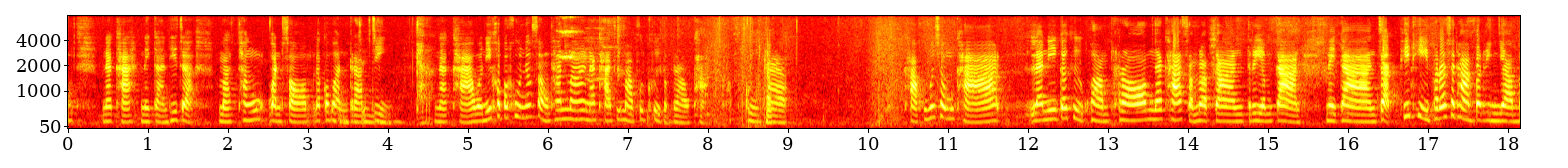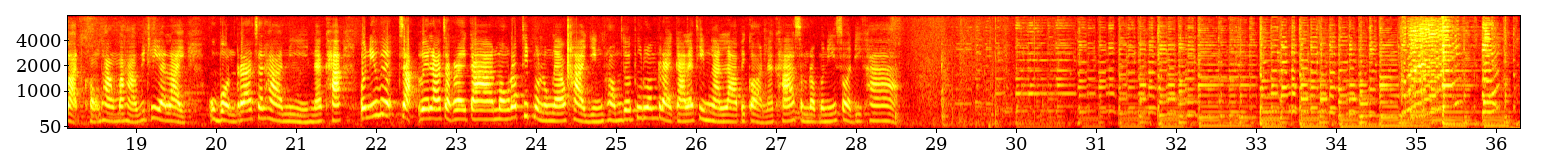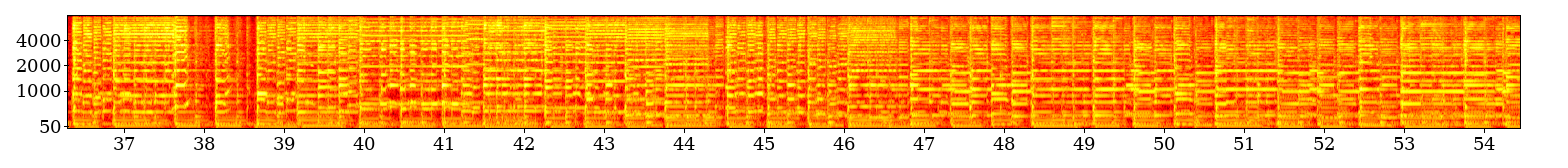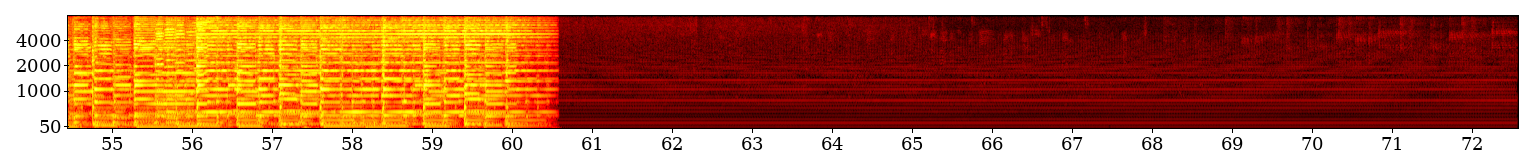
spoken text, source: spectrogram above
นะคะ ในการที่จะมาทั้งวันซ้อมแล้วก็วันรับจริงค่ะนะคะ วันนี้ขอบพระคุณทั้งสองท่านมากนะคะ ที่มาพูดคุยกับเราค่ะขอบคุณค่ะค่ะคุณผู้ชมคะ และนี่ก็คือความพร้อมนะคะสำหรับการเตรียมการในการจัดพิธีพระราชทานปริญญาบัตรของทางมหาวิทยาลัย อุบลราชธานีนะคะ วันนี้จะเวลาจากรายการมองรอบทิศหมดลงแล้วค่ะหญิงพร้อมด้วยผู้ร่วมรายการและทีมงานลาไปก่อนนะคะสำหรับวันนี้สวัสดีค่ะ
